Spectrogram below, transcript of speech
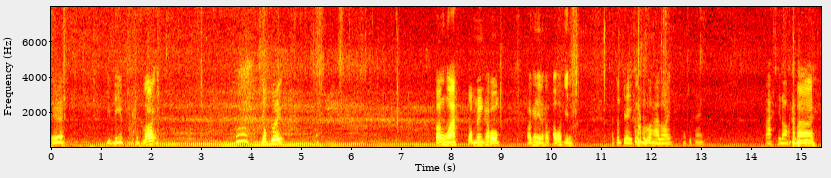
เอ๊คลิปนี้เรียบร้อย จบด้วย สองหัวต้มหนึ่งครับผม เอาแค่นี้แหละครับ เอาพอกินสนใจกับเขาโลหาร้อยสุดท้ายไปพี่น้องบ๊ายบาย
